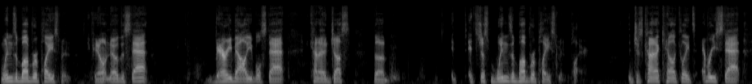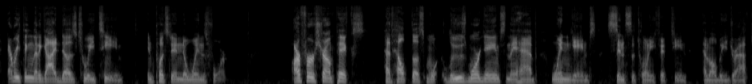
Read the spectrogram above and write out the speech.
wins above replacement. If you don't know the stat, very valuable stat. Kind of just the it's just wins above replacement player. It just kind of calculates every stat, everything that a guy does to a team, and puts it into wins form. Our first round picks have helped us more lose more games than they have win games since the 2015 MLB draft.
